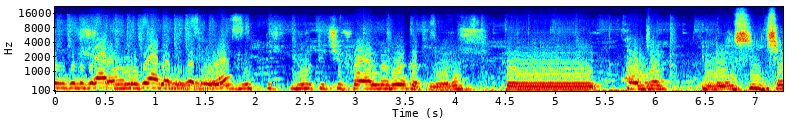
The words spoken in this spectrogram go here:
ilgili biraz Şu bilgi alabilir miyiz? Yurt, yurt içi fuarlarına katılıyoruz. Ee, ancak ilerisi için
